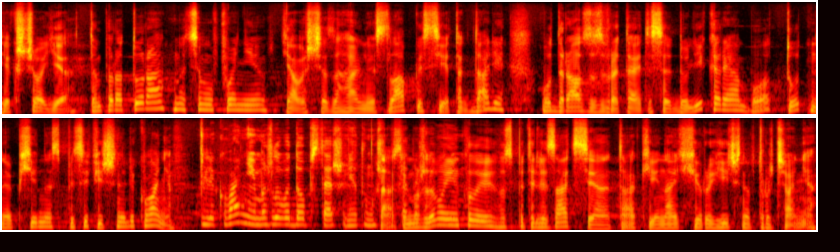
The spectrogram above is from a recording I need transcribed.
Якщо є температура на цьому фоні, явище загальної слабкості і так далі, одразу звертайтеся до лікаря, бо тут необхідне специфічне лікування. Лікування і, можливо, до обстеження, тому що Так, і можливо інколи госпіталізація, так і навіть хірургічне втручання.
